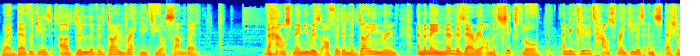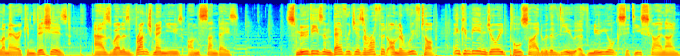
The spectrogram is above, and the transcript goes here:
where beverages are delivered directly to your sunbed. The house menu is offered in the dining room and the main members area on the sixth floor and includes house regulars and special American dishes, as well as brunch menus on Sundays. Smoothies and beverages are offered on the rooftop and can be enjoyed poolside with a view of New York City skyline.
